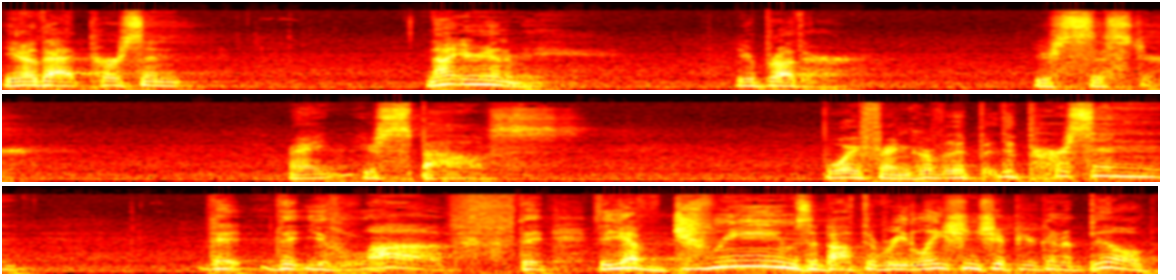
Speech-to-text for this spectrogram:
you know that person, not your enemy, your brother, your sister, right? Your spouse, boyfriend, girlfriend, the, the person that, that you love, that, that you have dreams about the relationship you're going to build.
